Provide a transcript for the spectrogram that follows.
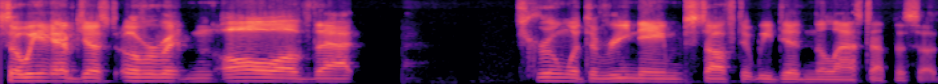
So we have just overwritten all of that screwing with the rename stuff that we did in the last episode.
